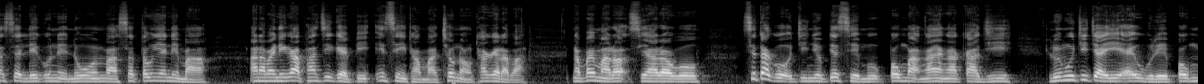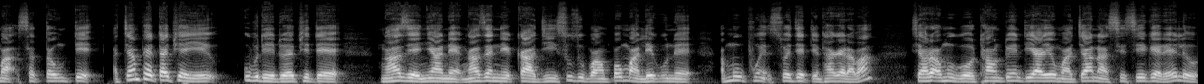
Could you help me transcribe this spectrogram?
2024ခုနှစ်နိုဝင်ဘာ23ရက်နေ့မှာအာဏာပိုင်တွေကဖမ်းဆီးခဲ့ပြီးအင်းစိန်ထောင်မှာချုပ်နှောင်ထားခဲ့တာပါနောက်ပိုင်းမှာတော့ဆရာတော်ကို စစ်တပ်ကိုအကြီးအကျယ်ပြည့်စေမှုပုံမှန်905ကကြီးလူမှုကြီးကြပ်ရေးအဥပဒေပုံမှန်73အကြမ်းဖက်တိုက်ဖျက်ရေးဥပဒေတွေဖြစ်တဲ့90ညနဲ့52ကကြီးစုစုပေါင်းပုံမှန်၄ခုနဲ့အမှုဖွင့်ဆွဲချက်တင်ထားခဲ့တာပါ ဆရာတော်အမှုကိုထောင်တွင်းတရားရုံးမှာကြားနာစစ်ဆေးခဲ့တယ်လို့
